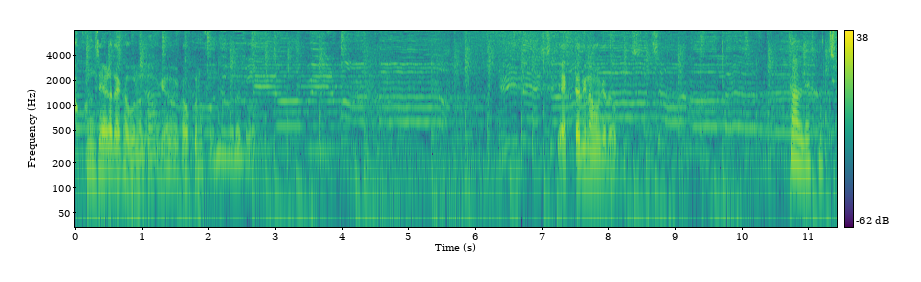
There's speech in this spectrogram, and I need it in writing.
কখনো চেহারা দেখাবো না তোমাকে, আমি কখনো ফোন দেবো না তো একটা দিন আমাকে দাও কাল দেখা হচ্ছে।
